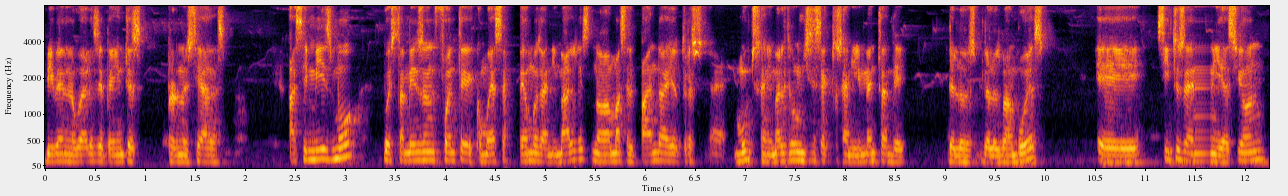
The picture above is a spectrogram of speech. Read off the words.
viven en lugares de pendientes pronunciadas. Asimismo, pues también son fuente, como ya sabemos, de animales, no nada más el panda, hay otros, eh, muchos animales, muchos insectos se alimentan de, de, los, de los bambúes. Sitios de anidación,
